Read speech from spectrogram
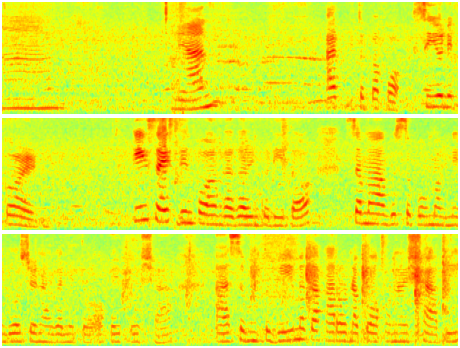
Mm, ayan. At ito pa po, si unicorn. King size din po ang gagawin ko dito. Sa mga gusto pong magnegosyo ng ganito, okay po siya. Uh, soon to be, magkakaroon na po ako ng Shopee.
